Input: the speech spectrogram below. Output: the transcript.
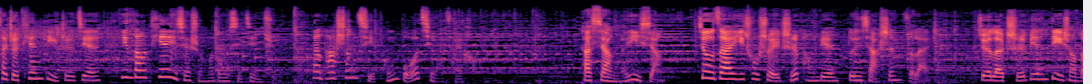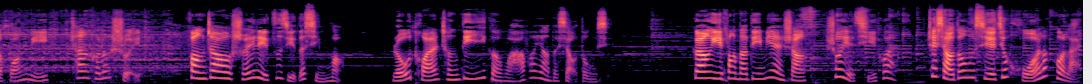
在这天地之间，应当添一些什么东西进去，让它生起蓬勃起来才好。她想了一想，就在一处水池旁边蹲下身子来。掘了池边地上的黄泥，掺和了水，仿照水里自己的形貌，揉团成第一个娃娃样的小东西。刚一放到地面上，说也奇怪，这小东西就活了过来，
